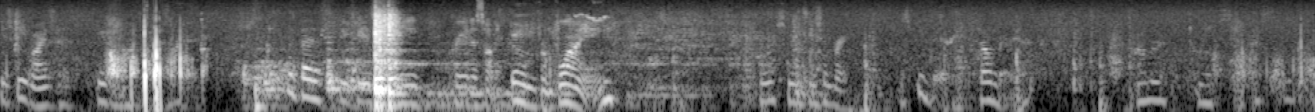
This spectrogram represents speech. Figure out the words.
these have The best because he created a sonic boom from flying. Which means he should break the speed barrier, sound barrier. However, 26.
